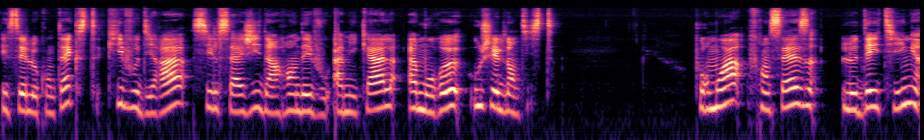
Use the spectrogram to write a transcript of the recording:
Et c'est le contexte qui vous dira s'il s'agit d'un rendez-vous amical, amoureux ou chez le dentiste. Pour moi, française, le dating,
